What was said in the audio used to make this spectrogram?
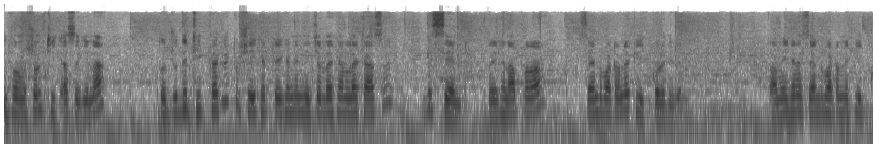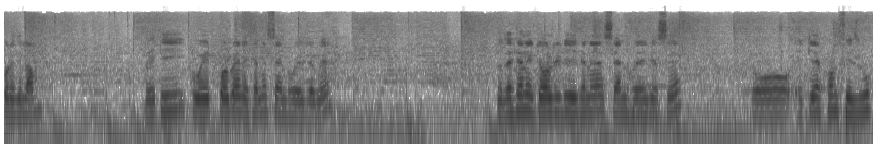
ইনফরমেশন ঠিক আছে কি না তো যদি ঠিক থাকে, তো সেই ক্ষেত্রে এখানে নিচে লেখা লেখা আছে যে সেন্ট তো এখানে আপনারা সেন্ড বাটনে ক্লিক করে দিবেন। তো আমি এখানে সেন্ড বাটনে ক্লিক করে দিলাম। তো এটি ওয়েট করবেন, এখানে সেন্ড হয়ে যাবে। তো দেখেন, এটি অলরেডি এখানে সেন্ড হয়ে গেছে। তো এটি এখন ফেসবুক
